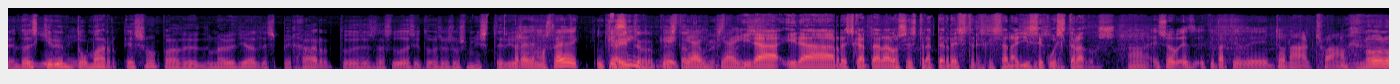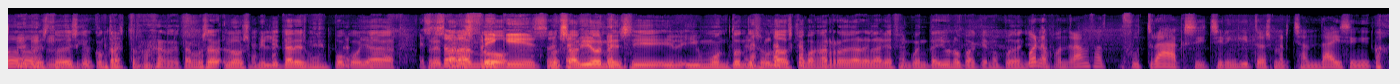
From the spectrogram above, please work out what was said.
Entonces pillé quieren tomar eso para de, de una vez ya despejar todas esas dudas y todos esos misterios. Para demostrar de- que, hay sí, que, que hay, que hay. Ir a, ir a rescatar a los extraterrestres que están Sí, allí sí, sí. secuestrados. Ah, eso es ¿qué partido de Donald Trump. No, no, no, esto es que contra están los, los militares un poco ya Esos son los preparando frikis. los aviones y, y- y un montón de soldados que van a rodear el área 51 para que no puedan Bueno, llegar. pondrán fa- food trucks y chiringuitos, merchandising y cosas.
